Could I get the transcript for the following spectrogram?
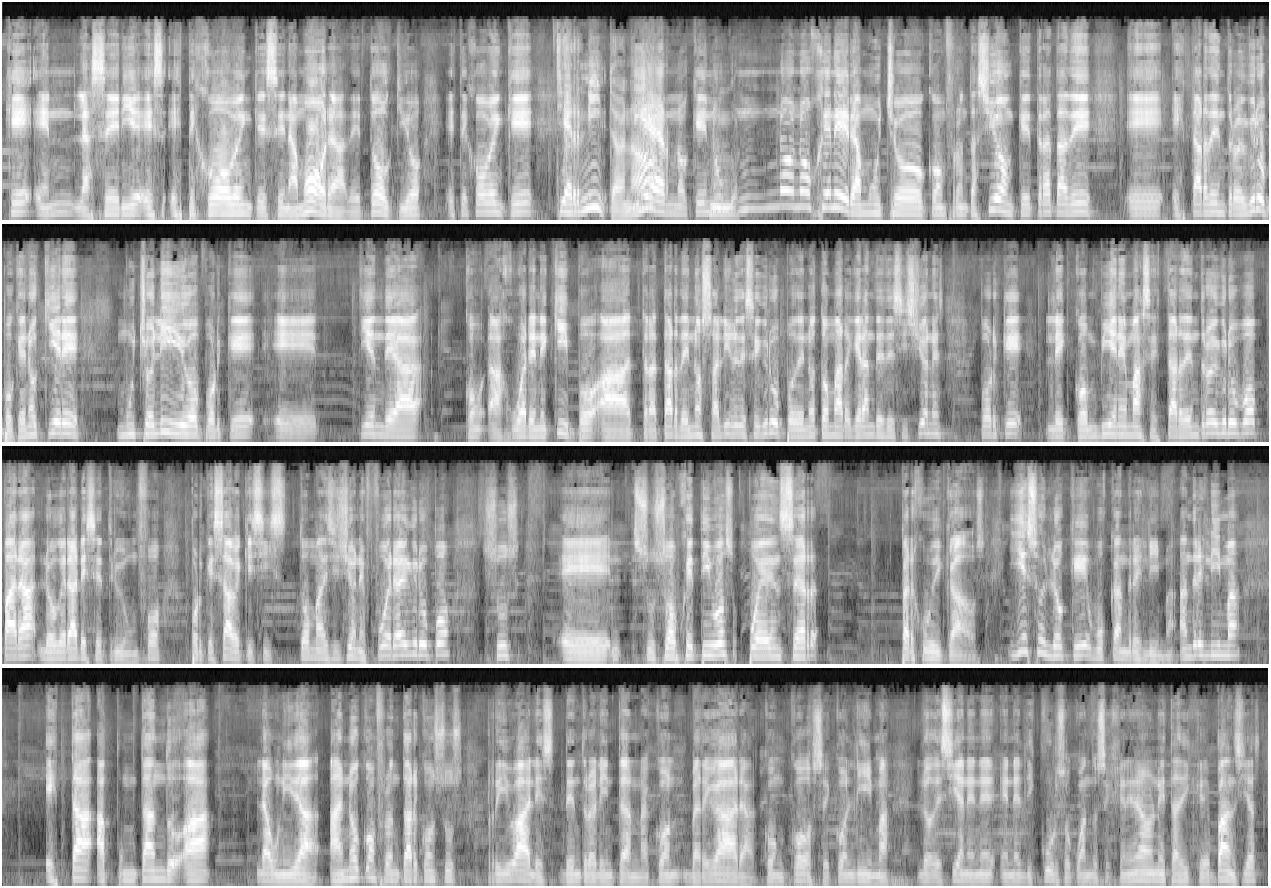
que en la serie es este joven que se enamora de Tokio, este joven que Tiernito, ¿no? tierno, que no, Mm. no, no genera mucho confrontación, que trata de eh, estar dentro del grupo, que no quiere mucho lío porque eh, tiende a jugar en equipo, a tratar de no salir de ese grupo, de no tomar grandes decisiones, porque le conviene más estar dentro del grupo para lograr ese triunfo, porque sabe que si toma decisiones fuera del grupo, sus, eh, sus objetivos pueden ser perjudicados. Y eso es lo que busca Andrés Lima. Andrés Lima está apuntando a la unidad, a no confrontar con sus rivales dentro de la interna, con Vergara, con Cose, con Lima, lo decían en el, en el discurso cuando se generaron estas discrepancias.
